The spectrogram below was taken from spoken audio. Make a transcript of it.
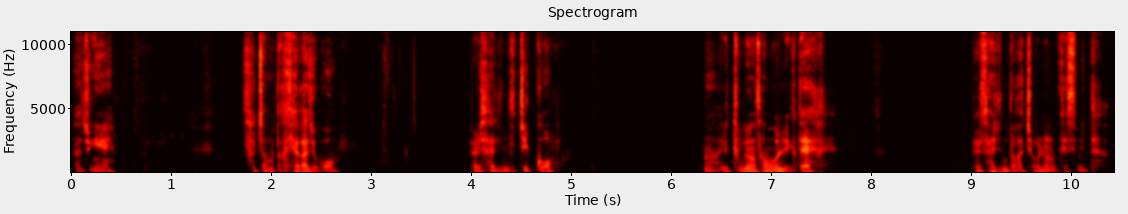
나중에 설정 딱 해가지고 별 사진도 찍고 어, 유튜브 영상 올릴 때 별 사진도 같이 올려놓겠습니다.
